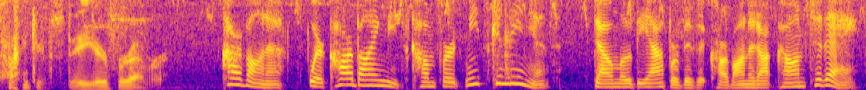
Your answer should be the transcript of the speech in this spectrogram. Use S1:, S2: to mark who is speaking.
S1: I could stay here forever.
S2: Carvana, where car buying meets comfort, meets convenience. Download the app or visit Carvana.com today.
